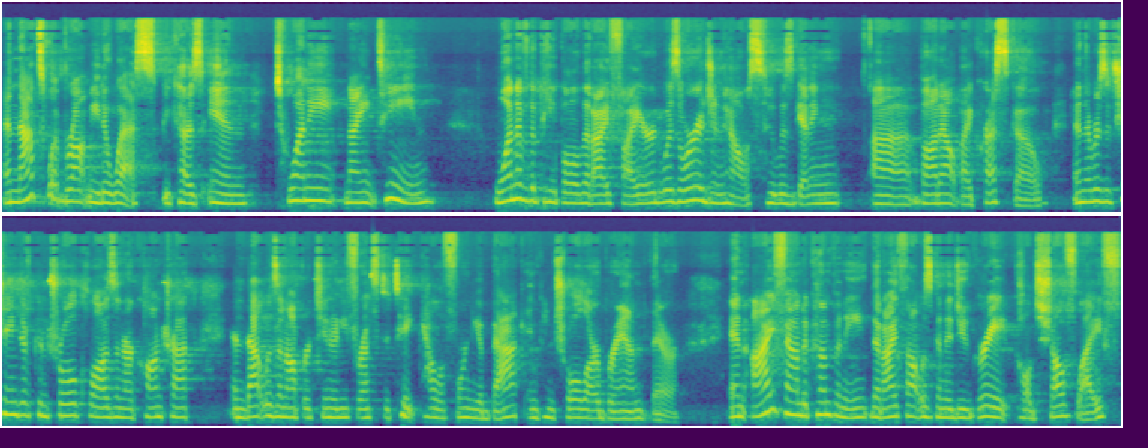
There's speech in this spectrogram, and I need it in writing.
And that's what brought me to Wes because in 2019, one of the people that I fired was Origin House, who was getting uh, bought out by Cresco. And there was a change of control clause in our contract and that was an opportunity for us to take California back and control our brand there. And I found a company that I thought was going to do great called Shelf Life.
